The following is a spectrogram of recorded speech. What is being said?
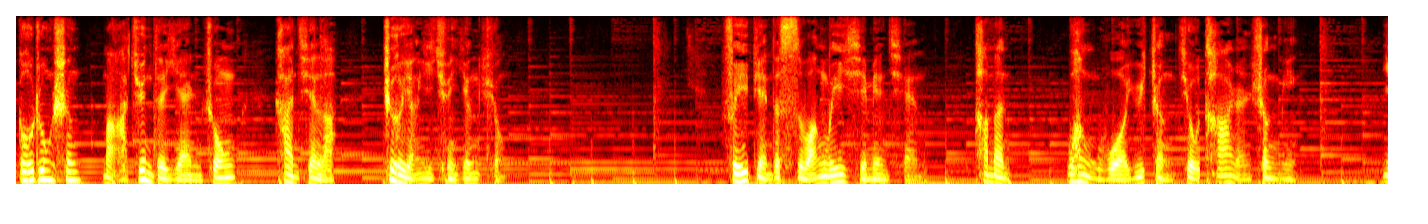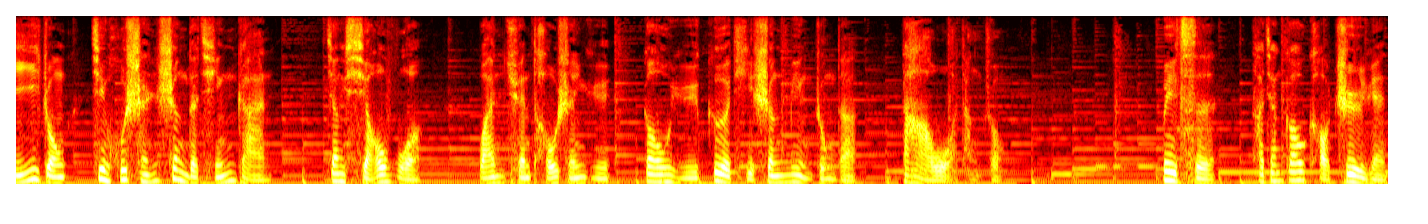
高中生马俊的眼中，看见了这样一群英雄。非典的死亡威胁面前，他们忘我于拯救他人生命，以一种近乎神圣的情感，将小我完全投身于高于个体生命中的大我当中。为此，他将高考志愿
